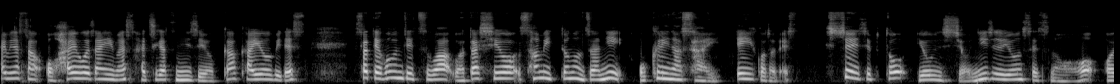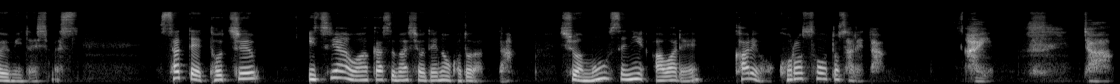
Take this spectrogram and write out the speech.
はい、皆さんおはようございます。8月24日火曜日です。さて本日は私をサミットの座に送りなさいっていうことです。出エジプト4章24節の方をお読みいたします。さて途中、一夜を明かす場所でのことだった。主はモーセに会われ、彼を殺そうとされた。はい。じゃあ、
